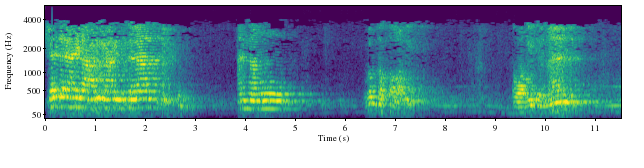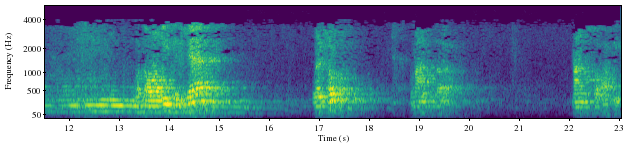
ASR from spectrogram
شدنا إلى علي عليه السلام أنه ضد الطواغيت. طواغيت المال وطواغيت الجاه والحكم ومع الفقراء مع المستضعفين.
